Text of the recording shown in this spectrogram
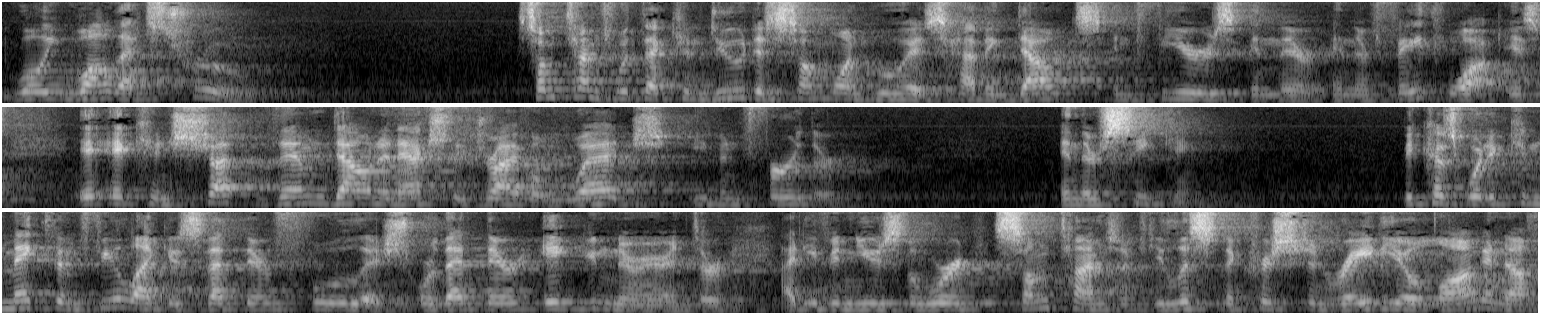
well, while that's true, sometimes what that can do to someone who is having doubts and fears in their, in their faith walk is it, it can shut them down and actually drive a wedge even further in their seeking. Because what it can make them feel like is that they're foolish or that they're ignorant, or I'd even use the word sometimes if you listen to Christian radio long enough,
